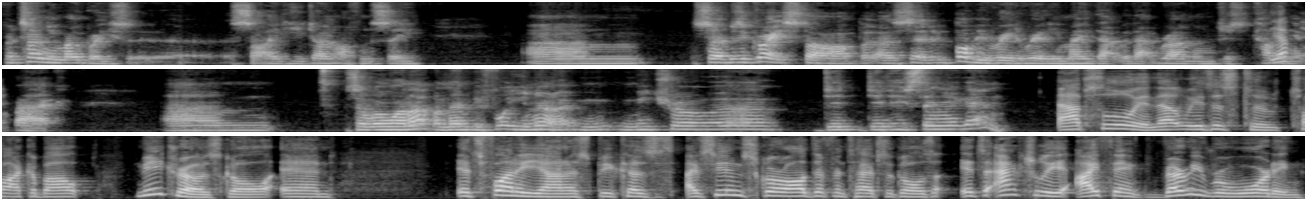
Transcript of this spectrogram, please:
for Tony Mowbray's uh, side you don't often see. Um, so it was a great start, but as I said, Bobby Reid really made that with that run and just cutting yep. it back. Um, so we went up, and then before you know it, Mitro uh, did did his thing again. Absolutely, and that leads us to talk about Mitro's goal. And it's funny, Giannis, because I've seen him score all different types of goals. It's actually, I think, very rewarding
